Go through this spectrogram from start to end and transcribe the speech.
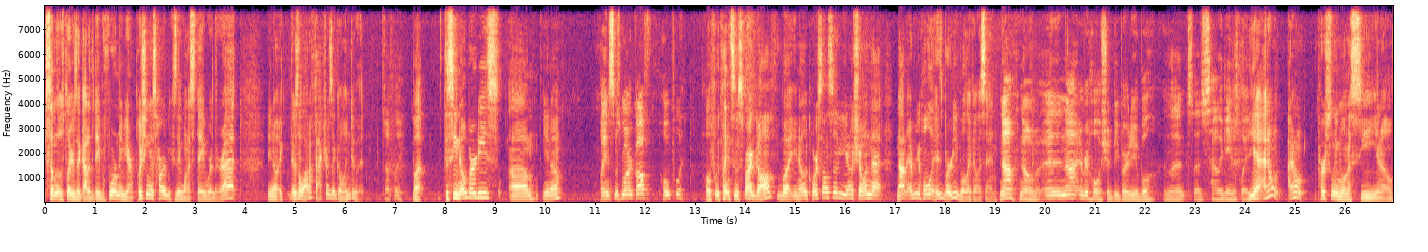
Some of those players that got it the day before maybe aren't pushing as hard because they want to stay where they're at. You know, it, there's a lot of factors that go into it. Definitely. But to see no birdies, um, you know, Playing some smart golf, hopefully. hopefully playing some smart golf. But you know, the course also you know showing that not every hole is birdieable, like I was saying. No, no, and not every hole should be birdieable, and that's that's just how the game is played. Yeah, I don't I don't personally want to see, you know,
